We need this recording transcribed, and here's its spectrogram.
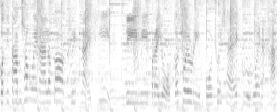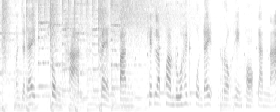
กดติดตามช่องไว้นะ แล้วก็คลิปไหนที่ดีมีประโยชน์ก็ช่วยรีโพสช่วยแชร์ให้ครูด้วยนะคะ มันจะได้ส่งผ่านแบ่งปัน เคล็ดลับความรู้ให้ทุกคนได้ร้องเพลงเพราะกันนะ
